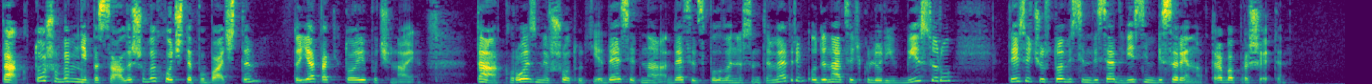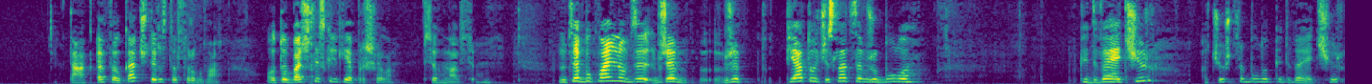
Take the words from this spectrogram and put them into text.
Так, то, що ви мені писали, що ви хочете побачити, то я так то і починаю. Так, розмір, що тут є? 10 на 10,5 см, 11 кольорів бісеру, 1188 бісеринок. Треба пришити. Так, ФЛК 442. Ото бачите, скільки я пришила? Всього-навсього. Ну, це буквально вже, вже, вже 5 числа це вже було під вечір. А чого ж це було під вечір?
